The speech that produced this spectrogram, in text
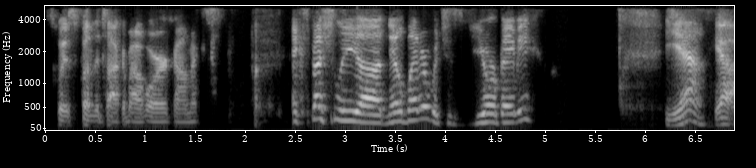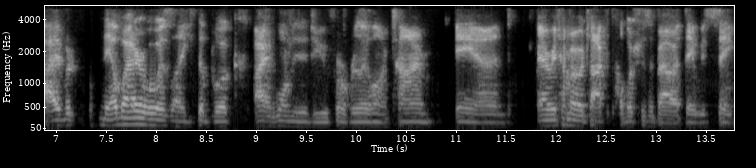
It's always fun to talk about horror comics especially uh, Nailbiter, which is your baby. Yeah, yeah. I Nailbiter was like the book I had wanted to do for a really long time, and every time I would talk to publishers about it, they would say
